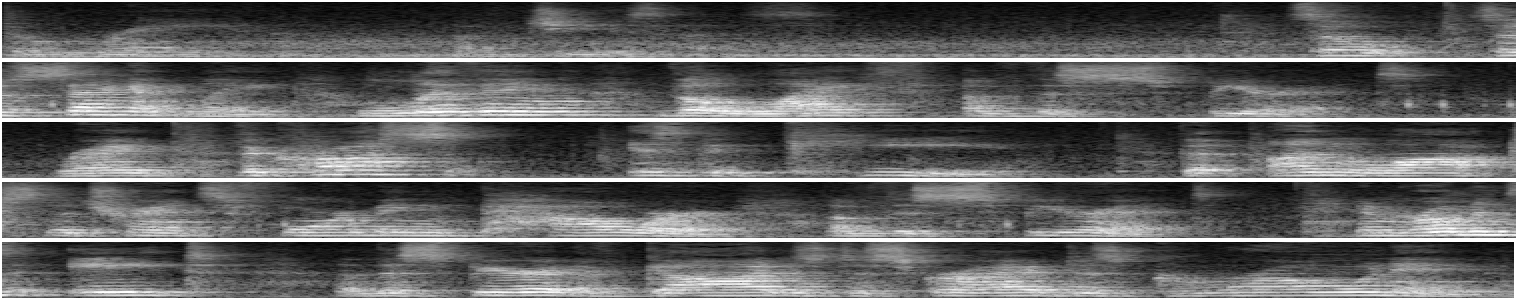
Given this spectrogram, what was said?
the reign of Jesus. So, so secondly, living the life of the Spirit, right? The cross is the key that unlocks the transforming power of the Spirit. In Romans 8, the Spirit of God is described as groaning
